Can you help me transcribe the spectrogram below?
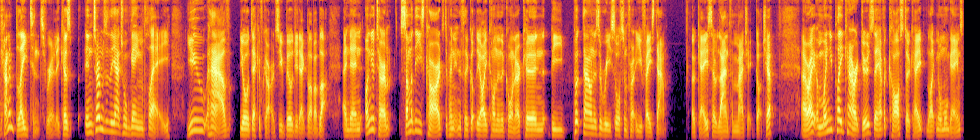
kind of blatant, really, because in terms of the actual gameplay, you have your deck of cards, you build your deck, blah, blah, blah. And then on your turn, some of these cards, depending if they've got the icon in the corner, can be put down as a resource in front of you face down. Okay, so land for magic, gotcha. All right, and when you play characters, they have a cost, okay, like normal games.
